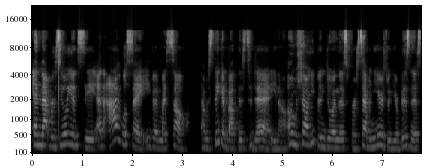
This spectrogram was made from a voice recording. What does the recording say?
and that resiliency. And I will say, even myself, I was thinking about this today, you know, oh, Michelle, you've been doing this for seven years with your business.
